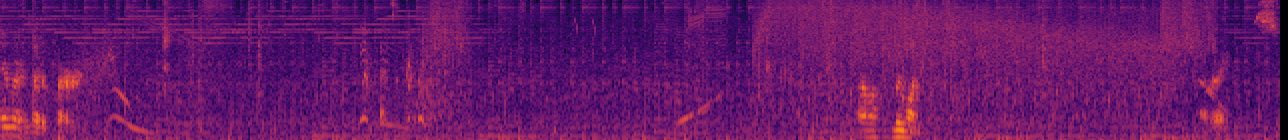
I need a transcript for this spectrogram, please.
That him or is that a bird? I want the blue one. Alright, so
